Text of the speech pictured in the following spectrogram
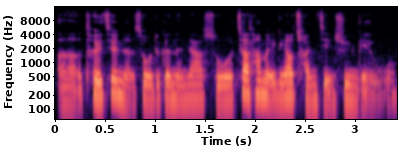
呃，推荐的时候我就跟人家说，叫他们一定要传简讯给我，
